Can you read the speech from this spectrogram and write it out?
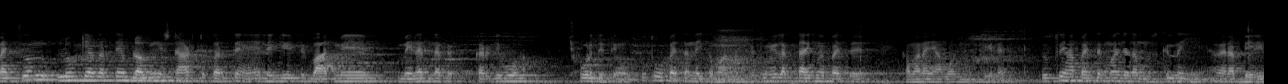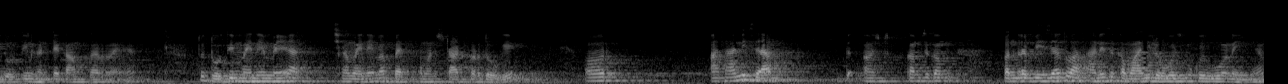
मैक्सिमम लोग क्या करते हैं ब्लॉगिंग स्टार्ट तो करते हैं, लेकिन फिर बाद में मेहनत न करके वो छोड़ देते हैं उसको तो वो पैसा नहीं कमा सकते। तो उन्हें लगता है कि मैं पैसे कमाना यहाँ बहुत मुश्किल है। दोस्तों, यहाँ पैसे कमाना ज़्यादा मुश्किल नहीं है। अगर आप डेली दो तीन घंटे काम कर रहे हैं तो दो तीन महीने में या छः महीने में आप पैसे कमाना स्टार्ट कर दोगे। और आसानी से आप कम से कम पंद्रह बीस हज़ार तो आसानी से कमा ही लोगे, इसमें कोई वो नहीं है।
